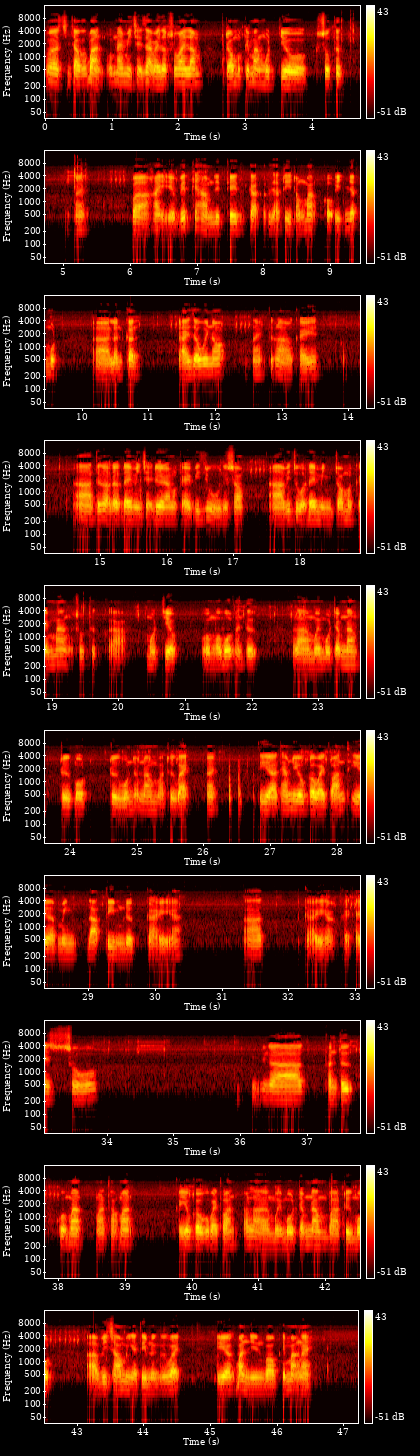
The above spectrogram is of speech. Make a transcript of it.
Và xin chào các bạn, hôm nay mình sẽ giải bài tập số 25 cho một cái mạng một chiều số thực. Đấy. và hãy viết cái hàm liệt kê tất cả các giá trị trong mạng có ít nhất một à, lần cận trái dấu với nó. Đấy, tức là cái à, tức là ở đây mình sẽ đưa ra một cái ví dụ như sau. À, ví dụ ở đây mình cho một cái mạng số thực à, một chiều gồm có 4 phần tử là 11.5 trừ 1 trừ 4.5 và trừ 7 Đấy thì uh, theo như yêu cầu bài toán thì uh, mình đã tìm được cái uh, cái à, cái cái số uh, phần tử của mạng mà thỏa mãn cái yêu cầu của bài toán đó là 11.5 và trừ 1 à, vì sao mình lại tìm được như vậy? Thì các bạn nhìn vào cái mạng này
